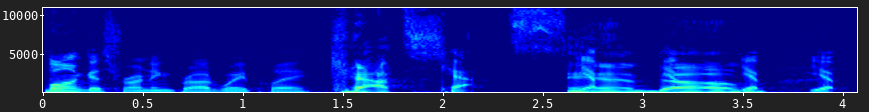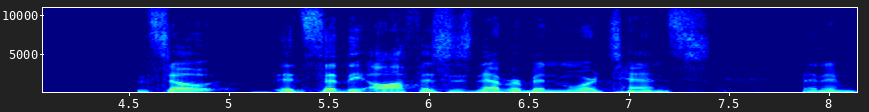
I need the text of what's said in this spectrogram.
Longest running Broadway play. Cats. Cats. Yep, And, yep, um, yep, yep. So it said the office has never been more tense than in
